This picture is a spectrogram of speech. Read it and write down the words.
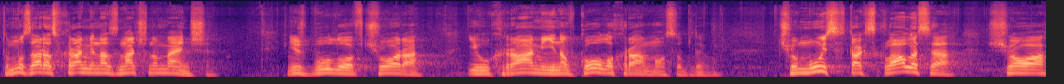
Тому зараз в храмі нас значно менше, ніж було вчора і у храмі, і навколо храму особливо. Чомусь так склалося, що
